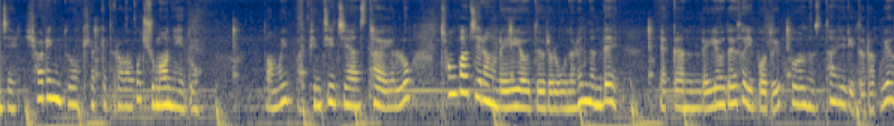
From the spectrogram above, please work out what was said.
이제 셔링도 귀엽게 들어가고 주머니도 너무 이뻐요. 빈티지한 스타일로 청바지랑 레이어드를 오늘 했는데 약간 레이어드해서 입어도 이쁜 스타일이더라고요.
